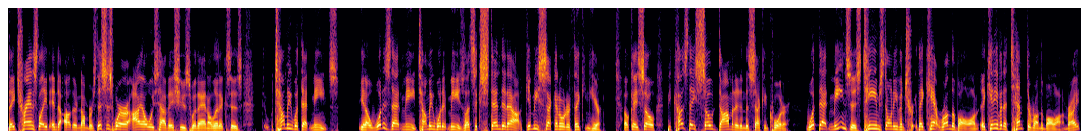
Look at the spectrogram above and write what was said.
they translate into other numbers. This is where I always have issues with analytics. Is tell me what that means. You know, what does that mean? Tell me what it means. Let's extend it out. Give me second order thinking here. Okay, so because they so dominant in the second quarter, what that means is teams don't even tr- they can't run the ball on. They can't even attempt to run the ball on them, right?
